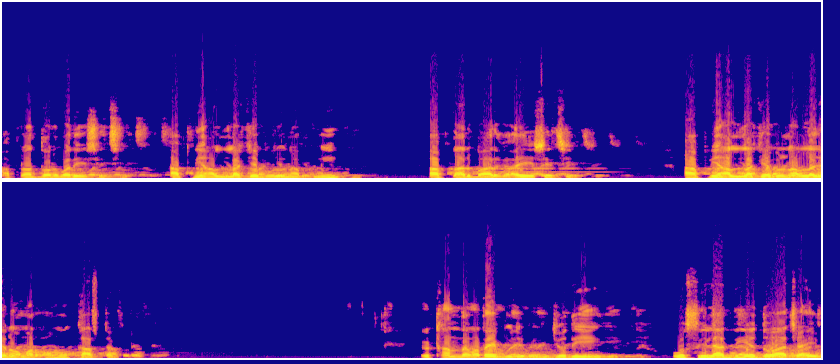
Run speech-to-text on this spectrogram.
আপনার দরবারে এসেছি, আপনি আল্লাহকে বলুন, আপনি আপনার বারগায়ে এসেছি। আপনি আল্লাহকে বলুন, আল্লাহ যেন আমার অমুক কাজটা করে দেন। ঠান্ডা মাথায় বুঝবেন, যদি ওসিলা দিয়ে দোয়া চাইব,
